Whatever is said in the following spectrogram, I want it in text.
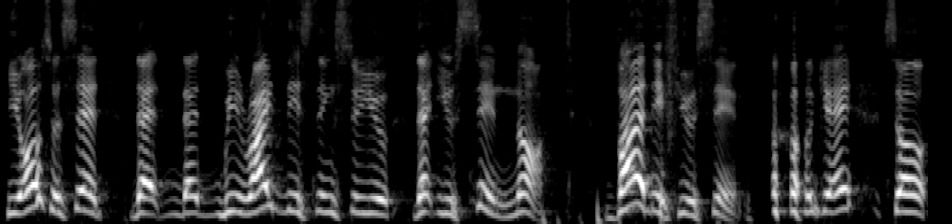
he also said that, that we write these things to you that you sin not but if you sin. okay? So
